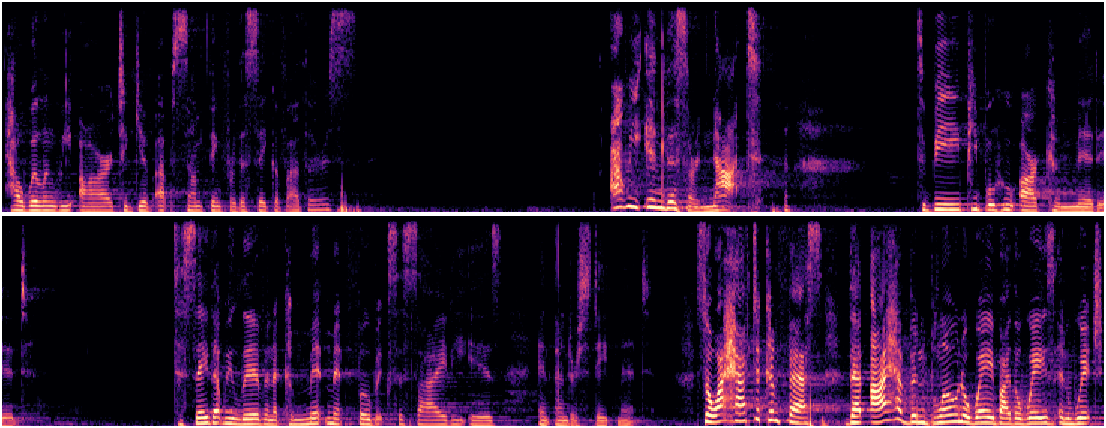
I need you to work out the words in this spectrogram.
how willing we are to give up something for the sake of others. Are we in this or not? to be people who are committed to say that we live in a commitment phobic society is an understatement. So I have to confess that I have been blown away by the ways in which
